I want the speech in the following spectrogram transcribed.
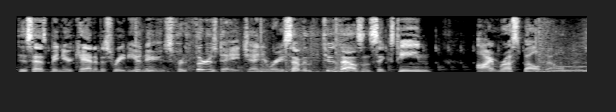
This has been your Cannabis Radio News for Thursday, January 7th, 2016. I'm Russ Belville.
